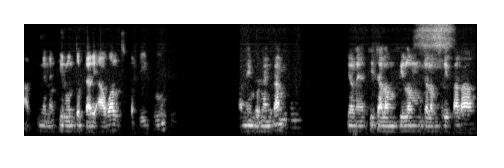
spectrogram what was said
artinya nek diruntut dari awal seperti itu kan yang kan ya di dalam film dalam cerita kah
